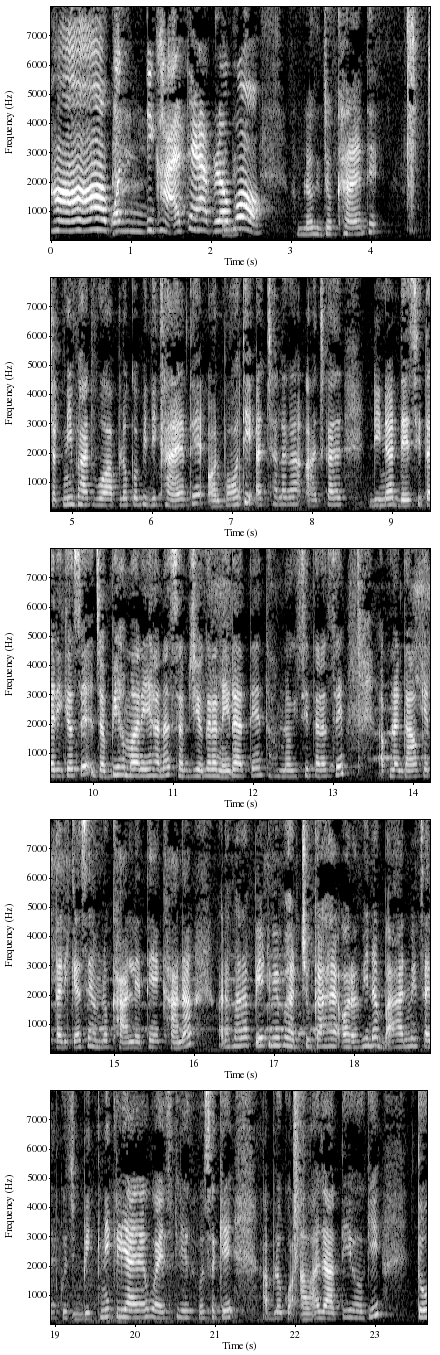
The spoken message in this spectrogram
हाँ दिखाए थे आप लोगों। हम लोग जो खाए थे चटनी भात वो आप लोग को भी दिखाए थे और बहुत ही अच्छा लगा आज का डिनर देसी तरीके से। जब भी हमारे यहाँ ना सब्ज़ी वगैरह नहीं रहते हैं तो हम लोग इसी तरह से अपना गाँव के तरीके से हम लोग खा लेते हैं खाना। और हमारा पेट भी भर चुका है और अभी ना बाहर में शायद कुछ बिकने के लिए आया हुआ इसलिए हो सके आप लोग को आवाज़ आती होगी। तो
